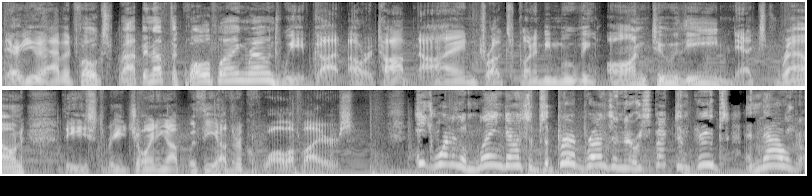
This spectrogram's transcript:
There you have it, folks. Wrapping up the qualifying rounds, we've got our top nine trucks going to be moving on to the next round. These three joining up with the other qualifiers. Each one of them laying down some superb runs in their respective groups, and now they're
